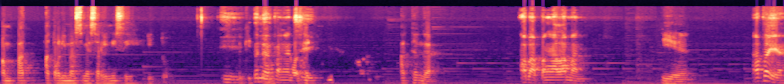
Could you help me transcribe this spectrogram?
empat atau lima semester ini sih itu. Begitu. benar banget sih. Ada nggak? Apa pengalaman? Iya. Yeah. apa ya?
